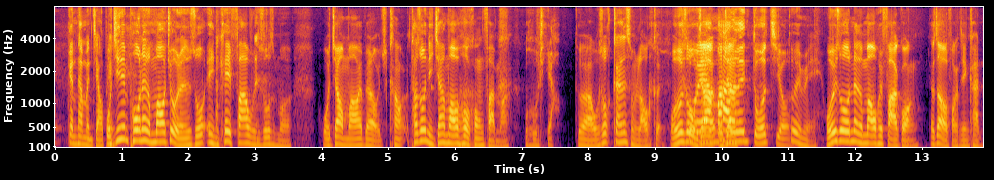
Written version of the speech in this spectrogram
跟他们交配我。今天 po 那个猫，就有人说，哎，你可以发文说什么？我家有猫，要不要我去看？他说你家猫后空翻吗？无聊，对啊，我说干是什么老梗？我会说我家我家多久？对没？我会说那个猫会发光，要在我房间看，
